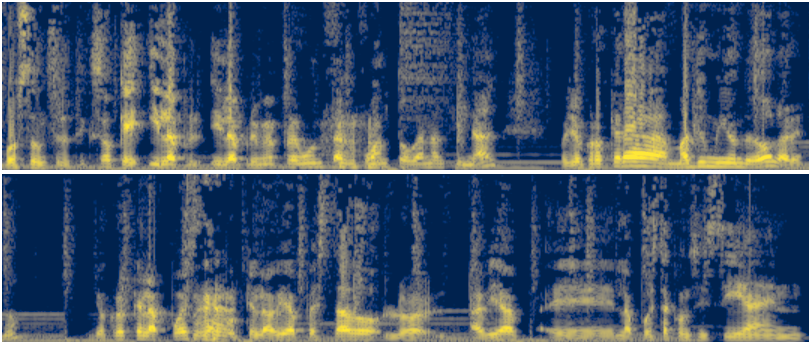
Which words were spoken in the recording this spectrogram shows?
Boston Celtics, ok. Y la, y la primera pregunta, ¿cuánto gana al final? Pues yo creo que era más de un millón de dólares, ¿no? Yo creo que la apuesta, porque lo había apostado, lo, había, eh, la apuesta consistía en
